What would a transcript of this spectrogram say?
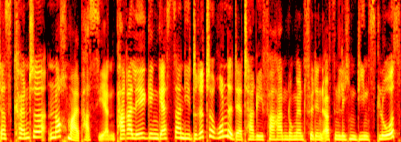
das könnte nochmal passieren. Parallel ging gestern die dritte Runde der Tarifverhandlungen für den öffentlichen Dienst los.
